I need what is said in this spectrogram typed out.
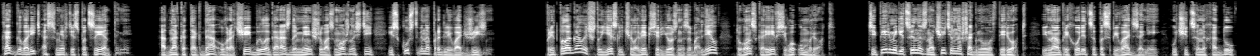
как говорить о смерти с пациентами, Однако тогда у врачей было гораздо меньше возможностей искусственно продлевать жизнь. Предполагалось, что если человек серьезно заболел, то он, скорее всего, умрет. Теперь медицина значительно шагнула вперед, и нам приходится поспевать за ней, учиться на ходу.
